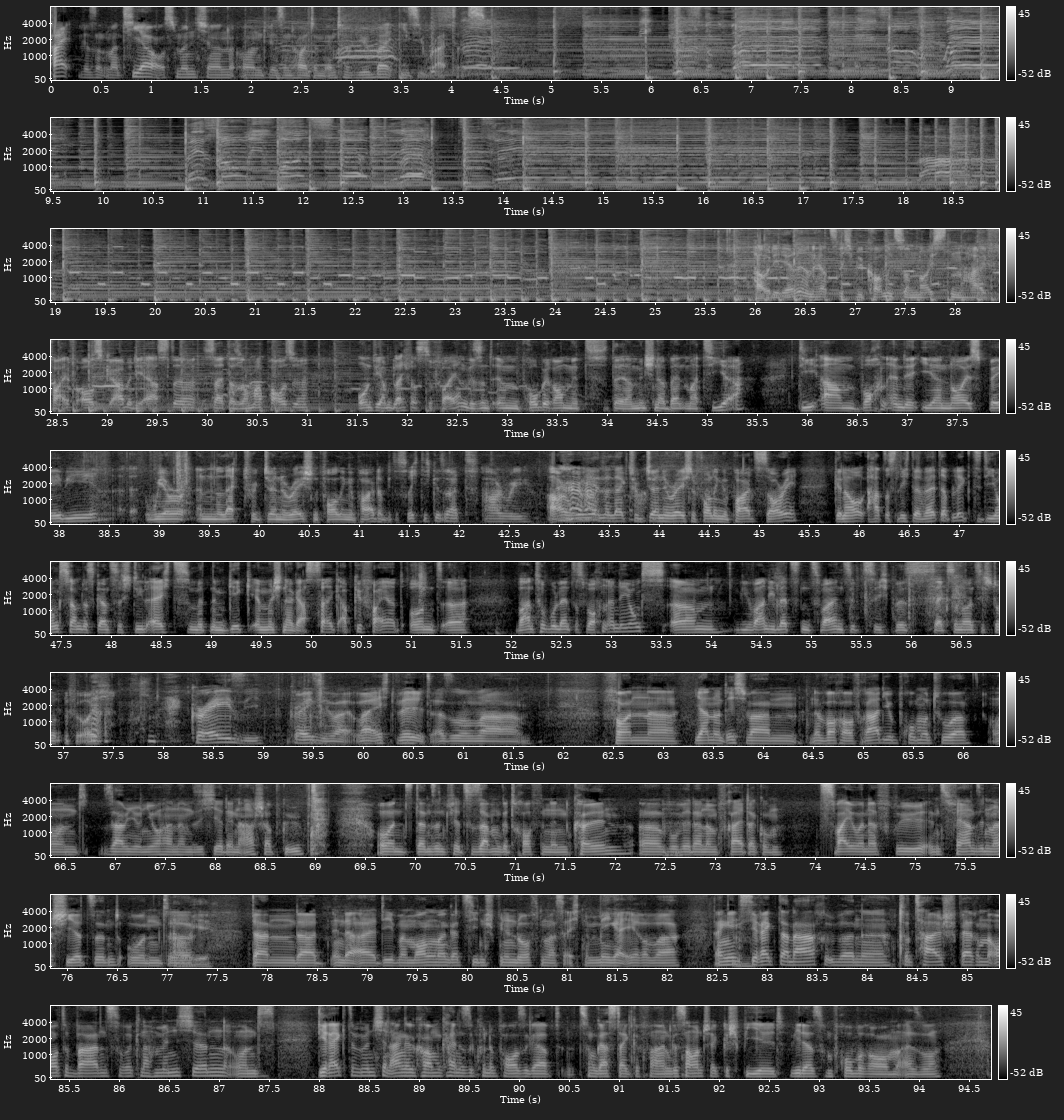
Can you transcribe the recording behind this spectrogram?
Hi, wir sind Matthias aus München und wir sind heute im Interview bei Easy Writers. Habe die Ehre und herzlich willkommen zur neuesten High Five Ausgabe, die erste seit der Sommerpause. Und wir haben gleich was zu feiern. Wir sind im Proberaum mit der Münchner Band Mattia, die am Wochenende ihr neues Baby, We Are an Electric Generation Falling Apart, habe ich das richtig gesagt? Are we? Are we an Electric Generation Falling Apart? Sorry. Genau, hat das Licht der Welt erblickt. Die Jungs haben das ganze Stil echt mit einem Gig im Münchner Gastzeig abgefeiert und äh, war ein turbulentes Wochenende, Jungs. Ähm, wie waren die letzten 72 bis 96 Stunden für euch? Crazy, crazy, war, war echt wild. Also war von äh, Jan und ich waren eine Woche auf Radiopromotour und Sami und Johann haben sich hier den Arsch abgeübt. Und dann sind wir zusammen getroffen in Köln, äh, wo wir dann am Freitag um 2 Uhr in der Früh ins Fernsehen marschiert sind und äh, Oh. Dann da in der ARD beim Morgenmagazin spielen durften, was echt eine mega Ehre war. Dann ging es direkt danach über eine total sperrende Autobahn zurück nach München und direkt in München angekommen, keine Sekunde Pause gehabt, zum Gasteig gefahren, gesoundcheck gespielt, wieder zum Proberaum. Also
